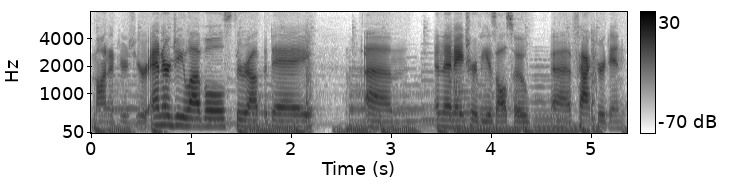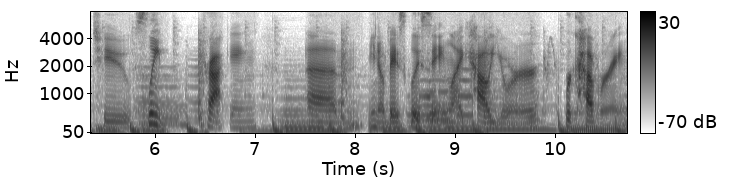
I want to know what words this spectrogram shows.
monitors your energy levels throughout the day. Um, and then HRV is also uh, factored into sleep tracking, um, you know, basically seeing like how you're recovering.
